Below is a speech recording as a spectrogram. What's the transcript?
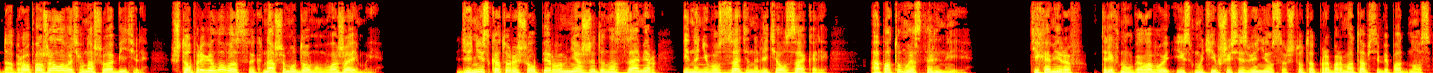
«Добро пожаловать в нашу обитель. Что привело вас к нашему дому, уважаемые?» Денис, который шел первым, неожиданно замер и на него сзади налетел Закари, а потом и остальные. Тихомиров тряхнул головой и, смутившись, извинился, что-то пробормотав себе под нос,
